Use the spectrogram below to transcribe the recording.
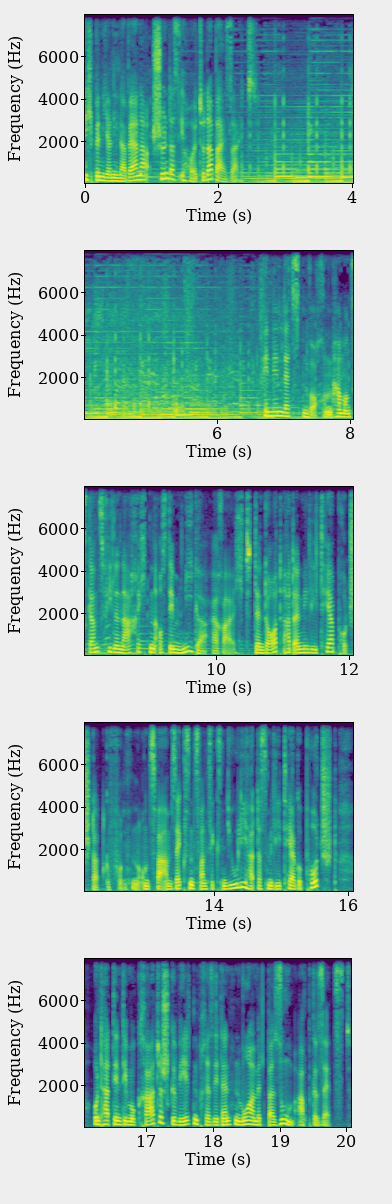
Ich bin Janina Werner. Schön, dass ihr heute dabei seid. In den letzten Wochen haben uns ganz viele Nachrichten aus dem Niger erreicht, denn dort hat ein Militärputsch stattgefunden. Und zwar am 26. Juli hat das Militär geputscht und hat den demokratisch gewählten Präsidenten Mohamed Bazoum abgesetzt.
